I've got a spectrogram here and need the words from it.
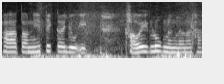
ค่ะตอนนี้ติ๊กก็อยู่อีกเขาอีกลูกหนึ่งแล้วนะคะ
